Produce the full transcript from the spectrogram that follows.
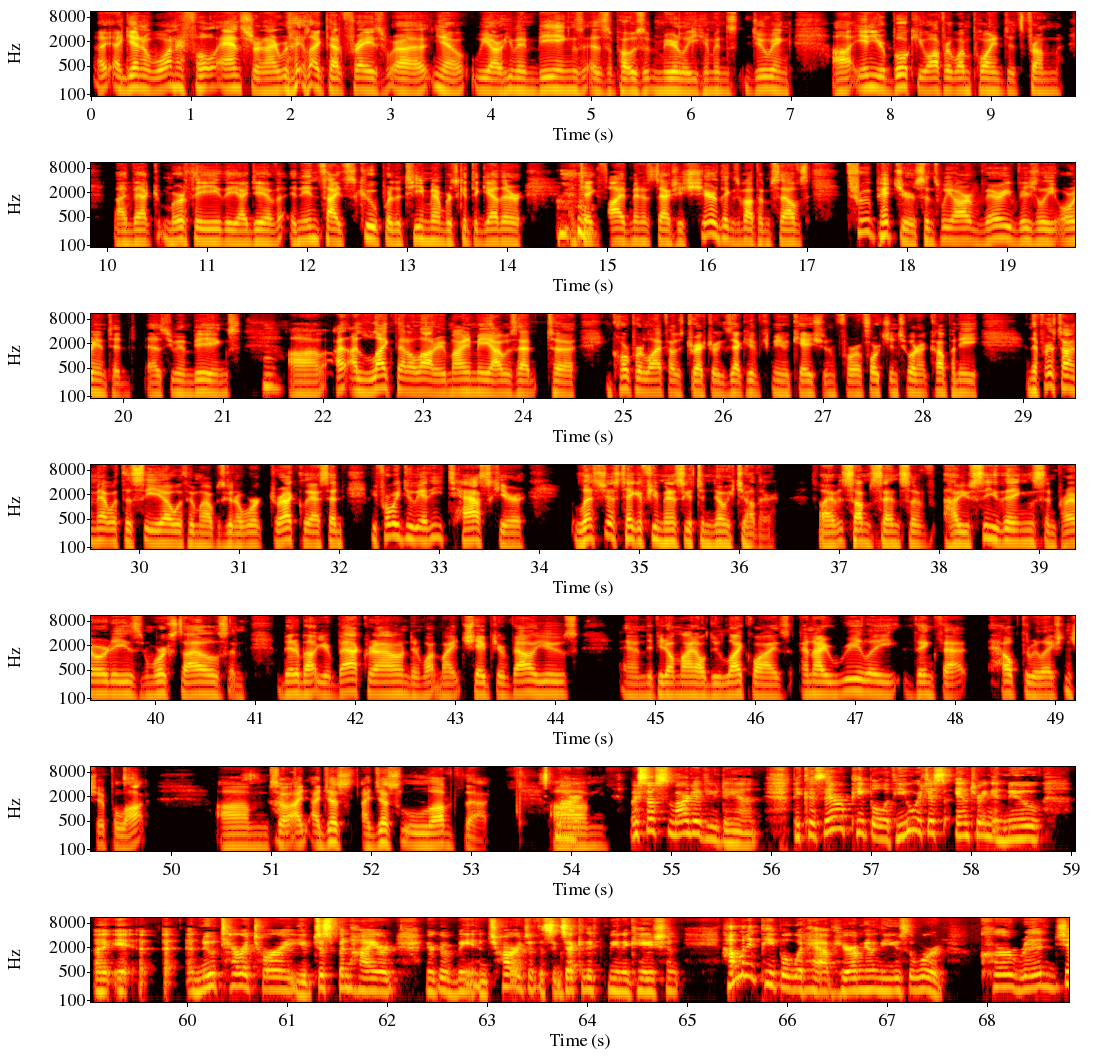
Again, a wonderful answer, and I really like that phrase. Uh, you know, we are human beings as opposed to merely humans doing. Uh, in your book, you offer at one point it's from Vivek Murthy, the idea of an inside scoop where the team members get together and take five minutes to actually share things about themselves through pictures, since we are very visually oriented as human beings. Mm. Uh, I, I, like that a lot. It reminded me, I was at uh, in corporate life, I was director of executive communication for a Fortune 200 company. And the first time I met with the CEO with whom I was going to work directly, I said, before we do any task here, let's just take a few minutes to get to know each other I have some sense of how you see things and priorities and work styles and a bit about your background and what might shape your values. And if you don't mind, I'll do likewise. And I really think that helped the relationship a lot. Um, so I, I, just I just loved that. Smart. Um, we're so smart of you, Dan, because there are people. If you were just entering a new uh, a, a new territory, you've just been hired, you're going to be in charge of this executive communication how many people would have here? I'm going to use the word courage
